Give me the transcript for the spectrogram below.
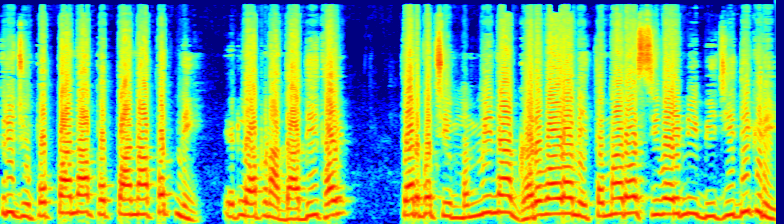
ત્રીજું, પપ્પાના પપ્પાના પત્ની એટલે આપણા દાદી થાય. ત્યાર પછી, મમ્મીના ઘરવાળાની તમારા સિવાયની બીજી દીકરી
